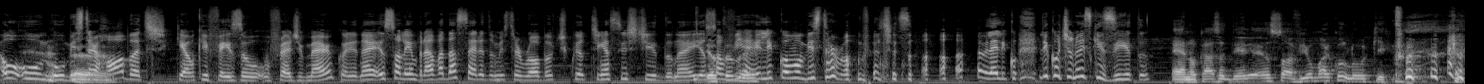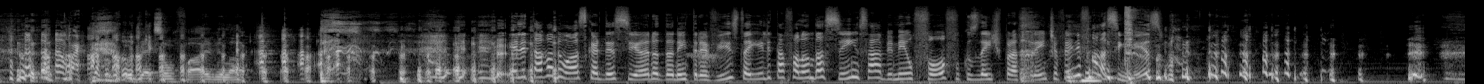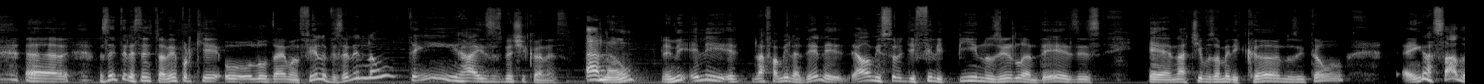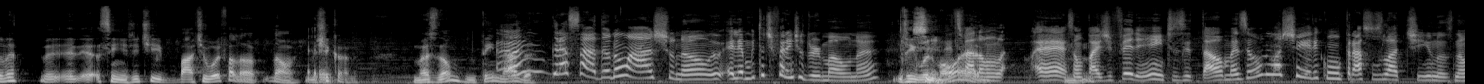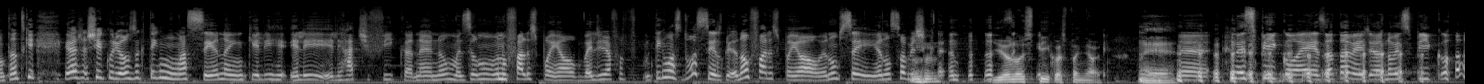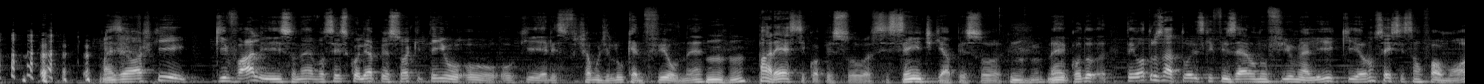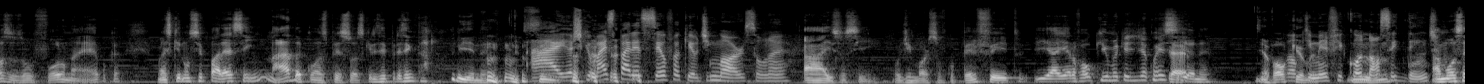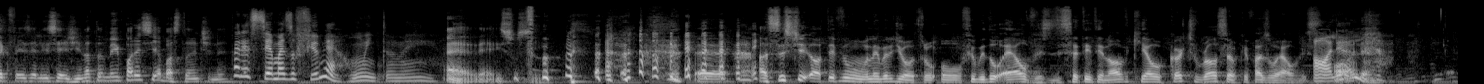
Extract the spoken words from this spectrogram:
O, o, o Mr. Robot, que é o que fez o, o Fred Mercury, né? Eu só lembrava da série do Mr. Robot que eu tinha assistido, né? E eu, Eu só via também. ele como Mr. Robot. Só. Ele, ele continua esquisito. é, no caso dele eu só vi o Marco Luke, o Jackson 5 lá. ele tava no Oscar desse ano dando entrevista e ele tá falando assim, sabe? Meio fofo, com os dentes pra frente. Eu falei, ele fala assim mesmo? É, mas é interessante também porque o Lou Diamond Phillips, ele não tem raízes mexicanas. Ah, não? Ele, ele, ele- na família dele, é uma mistura de filipinos, irlandeses, é, nativos americanos, então é engraçado, né? Ele- assim, a gente bate o olho e fala, não, mexicano. Mas não, não tem nada. Engraçado, eu não acho, não. Ele é muito diferente do irmão, né? Sim, o irmão Eles é. falam. É, são pais diferentes e tal, mas eu não achei ele com traços latinos, não. Tanto que eu achei curioso que tem uma cena em que ele, ele, ele ratifica, né? Não, mas eu não, eu não falo espanhol. Ele já fa- tem umas duas cenas. Eu não falo espanhol, eu não sei, eu não sou mexicano. E eu não explico espanhol. É. É, não explico, é, exatamente, eu não explico. Mas eu acho que, que vale isso, né? Você escolher a pessoa que tem o, o, o que eles chamam de look and feel, né? Uhum. Parece com a pessoa, se sente que é a pessoa. Né? Quando, tem outros atores que fizeram no filme ali, que eu não sei se são famosos ou foram na época, mas que não se parecem em nada com as pessoas que eles representaram ali, né? Ah, eu acho que o mais pareceu foi o quê? O Jim Morrison, né? ah, isso sim. O Jim Morrison ficou perfeito. E aí era o Val Kilmer que a gente já conhecia, É. né? É Val O Kilmer. Valkymer ficou, nossa, idêntico. A moça que fez Elis Regina também parecia bastante, né? Parecia, mas o filme é ruim também. É, é isso sim. Assiste, ó, teve um, lembrei de outro, o filme do Elvis, de 79, que é o Kurt Russell que faz o Elvis. Olha. Olha.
